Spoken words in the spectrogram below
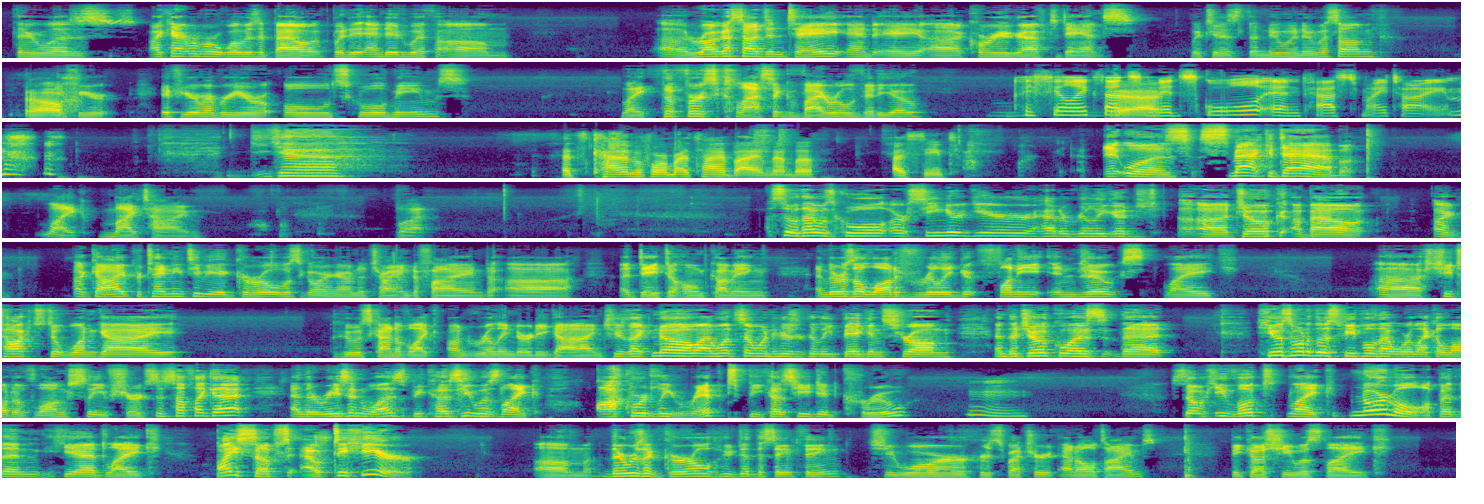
there was I can't remember what it was about, but it ended with um, uh, Dragostea Din Tei and a uh, choreographed dance, which is the Numa Numa song. Oh. If Oh, you if you remember your old school memes, like the first classic viral video. I feel like that's Yeah. mid school and past my time. Yeah, it's kind of before my time, but I remember. I seen. it. it was smack dab like my time but so that was cool. Our senior year had a really good uh, joke about a, a guy pretending to be a girl was going around and trying to find uh, a date to homecoming. And there was a lot of really good funny in jokes like uh, she talked to one guy who was kind of like a really nerdy guy, and she's like, "No, I want someone who's really big and strong." And the joke was that he was one of those people that wore like a lot of long sleeve shirts and stuff like that, and the reason was because he was like awkwardly ripped because he did crew. Hmm. So he looked like normal, but then he had like biceps out to here. Um, there was a girl who did the same thing. She wore her sweatshirt at all times because she was like,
